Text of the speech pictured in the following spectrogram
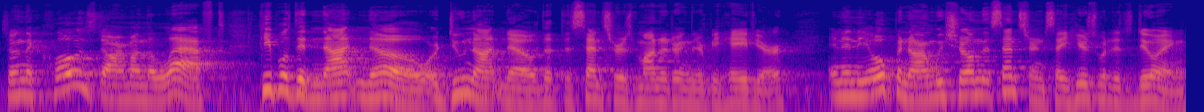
So in the closed arm on the left, people did not know or do not know that the sensor is monitoring their behavior. And in the open arm, we show them the sensor and say, here's what it's doing.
